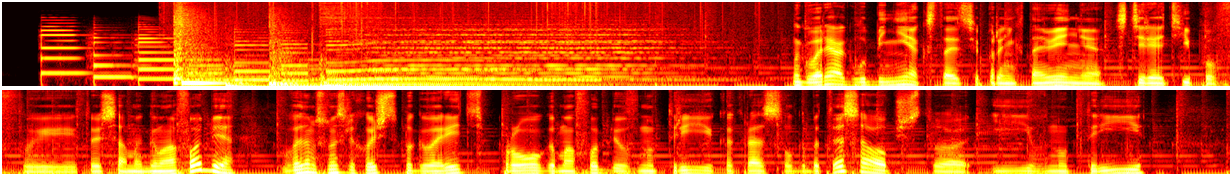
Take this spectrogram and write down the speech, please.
Но говоря о глубине, кстати, проникновения стереотипов и той самой гомофобии, в этом смысле хочется поговорить про гомофобию внутри как раз ЛГБТ-сообщества и внутри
